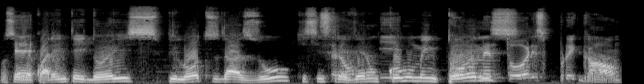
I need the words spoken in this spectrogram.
Ou seja, É. 42 pilotos da Azul que se inscreveram como mentores. como mentores pro ICAO. É.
